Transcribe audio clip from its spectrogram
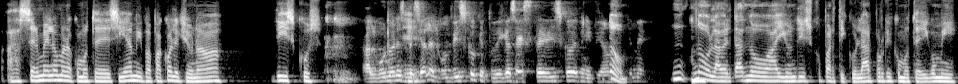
a ser melómano. Como te decía, mi papá coleccionaba discos. ¿Alguno en especial? ¿Algún disco que tú digas, este disco definitivamente No. me... No, la verdad no hay un disco particular porque como te digo, mi,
